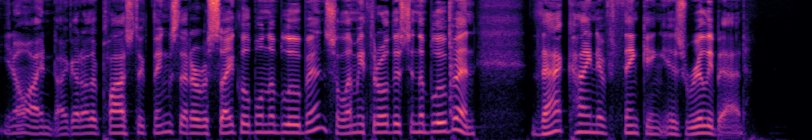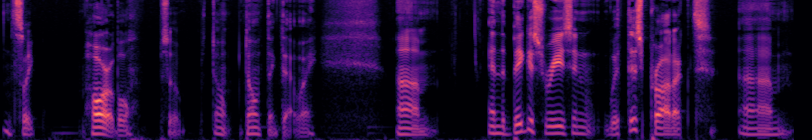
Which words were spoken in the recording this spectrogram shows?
you know, I, I got other plastic things that are recyclable in the blue bin, so let me throw this in the blue bin. That kind of thinking is really bad. It's like horrible. So don't don't think that way. Um, and the biggest reason with this product um,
